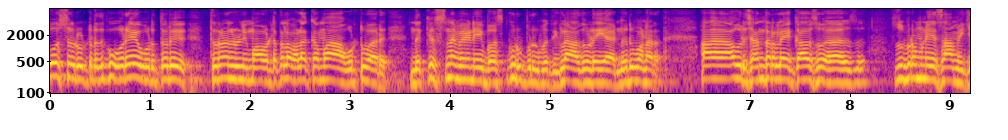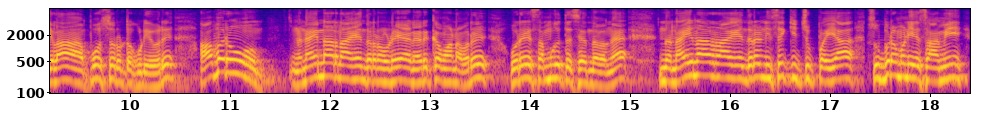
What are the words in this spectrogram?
போஸ்டர் ஒட்டுறதுக்கு ஒரே ஒருத்தர் திருநெல்வேலி மாவட்டத்தில் வழக்கமாக ஒட்டுவார். இந்த கிருஷ்ணவேணி பஸ் குரூப் இருக்குது பார்த்திங்களா அதோடைய நிறுவனர். அவர் சந்திரலேகா சு- சு- சுப்பிரமணிய சாமிக்கெல்லாம் போஸ்டர் ஒட்டக்கூடியவர். அவரும் நயனார் நாகேந்திரனுடைய நெருக்கமானவர் ஒரே சமூகத்தை சேர்ந்தவங்க. இந்த நயனார் நாகேந்திரன் இசைக்கு சுப்பையா சுப்பிரமணிய சாமி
